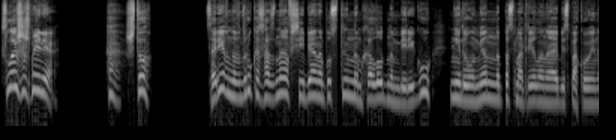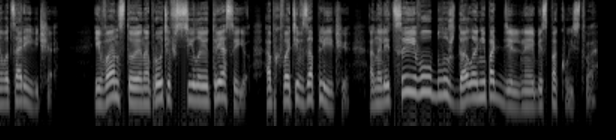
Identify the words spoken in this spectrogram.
Слышишь меня?» «А, что?» Царевна, вдруг осознав себя на пустынном холодном берегу, недоуменно посмотрела на обеспокоенного царевича. Иван, стоя напротив, с силою тряс ее, обхватив за плечи, а на лице его блуждало неподдельное беспокойство.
